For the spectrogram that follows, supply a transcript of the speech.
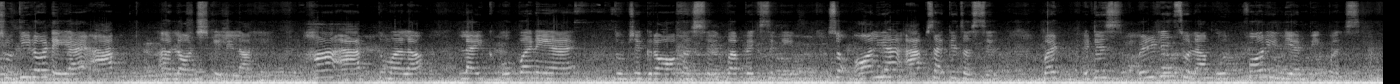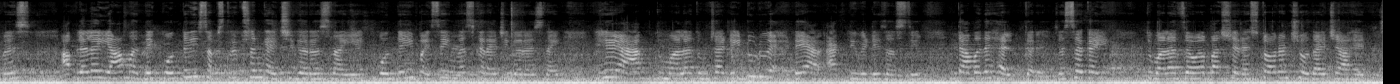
Shruti dot A I app launch केलेला आहे. हा ॲप तुम्हाला लाईक ओपन ए आय तुमचे ग्रॉक असेल परप्लेक्सिटी सो ऑल या ॲपसारखेच असेल. But it is build in Solapur for Indian peoples means आपल्याला यामध्ये कोणतेही सबस्क्रिप्शन घ्यायची गरज नाही आहे कोणतेही पैसे इन्व्हेस्ट करायची गरज नाही. हे ॲप तुम्हाला तुमच्या day to day day activities असतील त्यामध्ये हेल्प करेल. जसं काही जवळपासचे रेस्टॉरंट शोधायचे आहेत.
